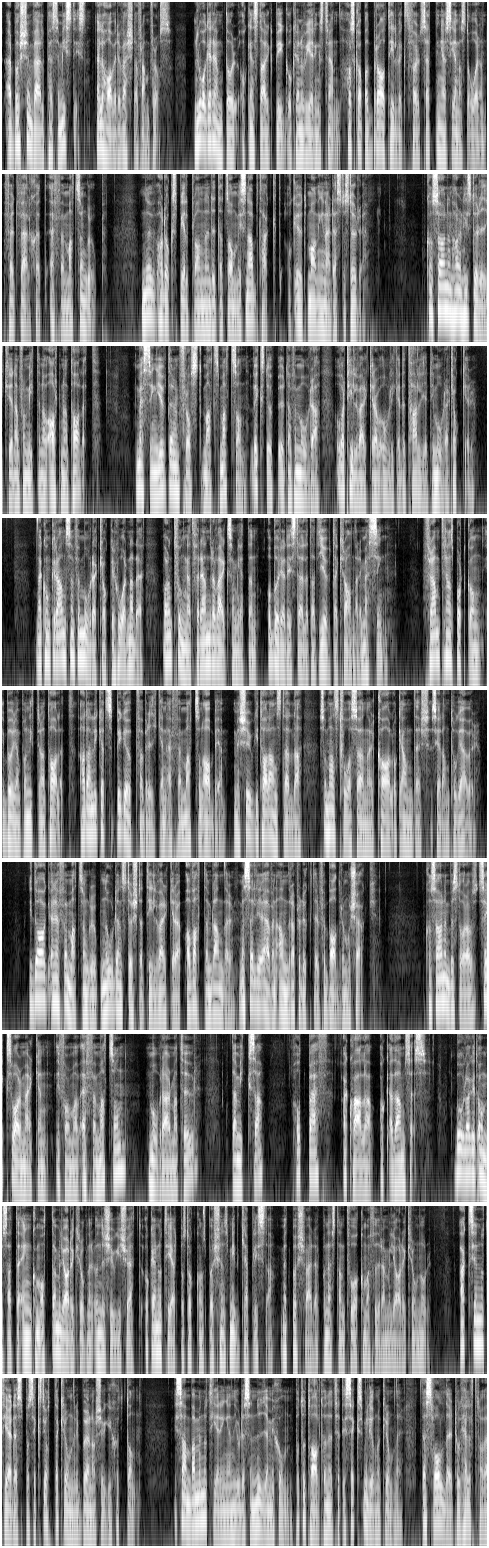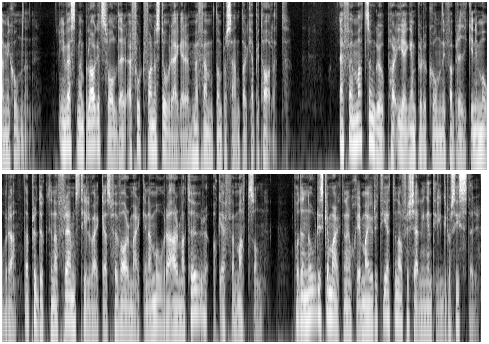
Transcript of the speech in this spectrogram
Är börsen väl pessimistisk eller har vi det värsta framför oss? Låga räntor och en stark bygg och renoveringstrend har skapat bra tillväxtförutsättningar senaste åren för ett välskött FM Mattsson Group. Nu har dock spelplanen ritats om i snabb takt och utmaningen är desto större. Koncernen har en historik redan från mitten av 1800-talet. Mässinggjutaren Frost Mats Mattsson växte upp utanför Mora och var tillverkare av olika detaljer till Moraklockor. När konkurrensen för Moraklockor hårdnade var han tvungen att förändra verksamheten och började istället att gjuta kranar i mässing. Fram till hans bortgång i början på 1900-talet hade han lyckats bygga upp fabriken FM Mattsson AB med 20-tal anställda som hans två söner Karl och Anders sedan tog över. Idag är FM Mattsson Group Nordens största tillverkare av vattenblandare men säljer även andra produkter för badrum och kök. Koncernen består av sex varumärken i form av FM Mattsson, Mora Armatur, Damixa, Hotbath, Aquala och Adamses. Bolaget omsatte 1,8 miljarder kronor under 2021 och är noterat på Stockholmsbörsens midcap-lista med ett börsvärde på nästan 2,4 miljarder kronor. Aktien noterades på 68 kronor i början av 2017. I samband med noteringen gjordes en nyemission på totalt 136 miljoner kronor där Svolder tog hälften av emissionen. Investmentbolaget Svolder är fortfarande storägare med 15 procent av kapitalet. FM Mattsson Group har egen produktion i fabriken i Mora där produkterna främst tillverkas för varumärkena Mora Armatur och FM Mattsson. På den nordiska marknaden sker majoriteten av försäljningen till grossister.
